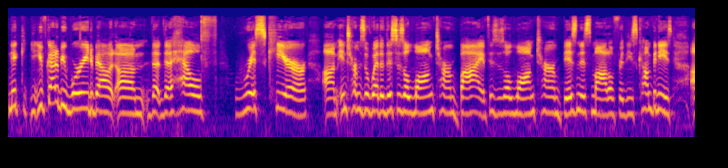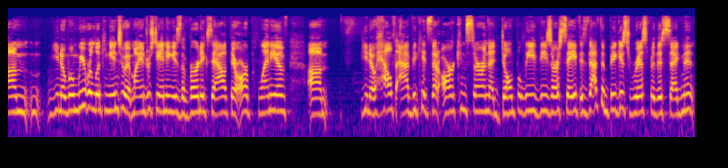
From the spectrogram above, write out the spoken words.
Nik, you've got to be worried about um, the, the health risk here um, in terms of whether this is a long-term buy, if this is a long-term business model for these companies. Um, you know, when we were looking into it, my understanding is the verdict's out. There are plenty of um, you know, health advocates that are concerned that don't believe these are safe? Is that the biggest risk for this segment?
